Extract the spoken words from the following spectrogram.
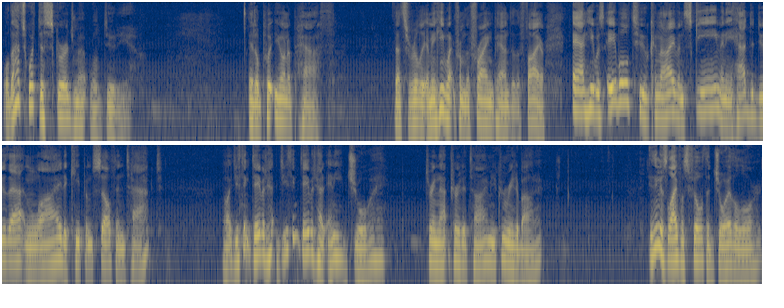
Well, that's what discouragement will do to you. It'll put you on a path that's really, I mean, he went from the frying pan to the fire. And he was able to connive and scheme, and he had to do that and lie to keep himself intact. Uh, do you think David? Do you think David had any joy during that period of time? You can read about it. Do you think his life was filled with the joy of the Lord?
